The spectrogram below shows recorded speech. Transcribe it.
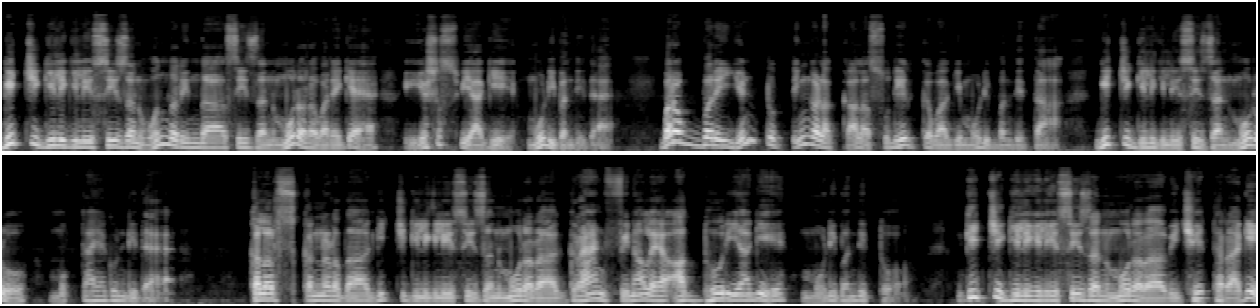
ಗಿಚ್ಚಿ ಗಿಲಿಗಿಲಿ ಸೀಸನ್ ಒಂದರಿಂದ ಸೀಸನ್ ಮೂರರವರೆಗೆ ಯಶಸ್ವಿಯಾಗಿ ಮೂಡಿಬಂದಿದೆ ಬರೋಬ್ಬರಿ ಎಂಟು ತಿಂಗಳ ಕಾಲ ಸುದೀರ್ಘವಾಗಿ ಮೂಡಿಬಂದಿದ್ದ ಗಿಚ್ಚಿ ಗಿಲಿಗಿಲಿ ಸೀಸನ್ ಮೂರು ಮುಕ್ತಾಯಗೊಂಡಿದೆ. ಕಲರ್ಸ್ ಕನ್ನಡದ ಗಿಚ್ಚಿ ಗಿಲಿಗಿಲಿ ಸೀಸನ್ ಮೂರರ ಗ್ರ್ಯಾಂಡ್ ಫಿನಾಲೆ ಅದ್ಧೂರಿಯಾಗಿ ಮೂಡಿಬಂದಿತ್ತು. ಗಿಚ್ಚಿ ಗಿಲಿಗಿಲಿ ಸೀಸನ್ ಮೂರರ ವಿಜೇತರಾಗಿ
